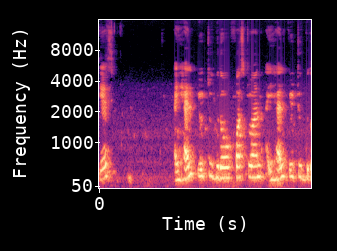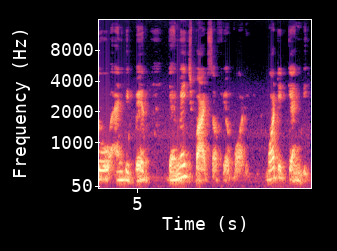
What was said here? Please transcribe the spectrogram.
Yes, I help you to grow. First one, I help you to grow and repair damaged parts of your body. What it can be?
